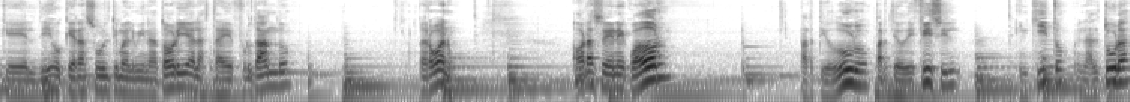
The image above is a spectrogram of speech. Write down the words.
que él dijo que era su última eliminatoria, la está disfrutando. Pero bueno, ahora se viene Ecuador, partido duro, partido difícil, en Quito, en la altura.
